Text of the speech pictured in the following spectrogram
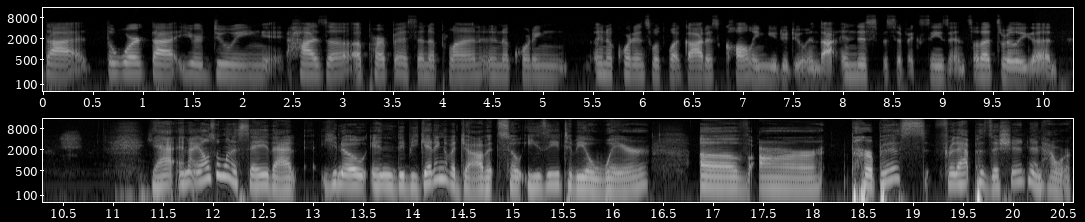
that the work that you're doing has a, a purpose and a plan in according in accordance with what God is calling you to do in that in this specific season so that's really good Yeah, and I also want to say that, you know, in the beginning of a job, it's so easy to be aware of our purpose for that position and how we're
